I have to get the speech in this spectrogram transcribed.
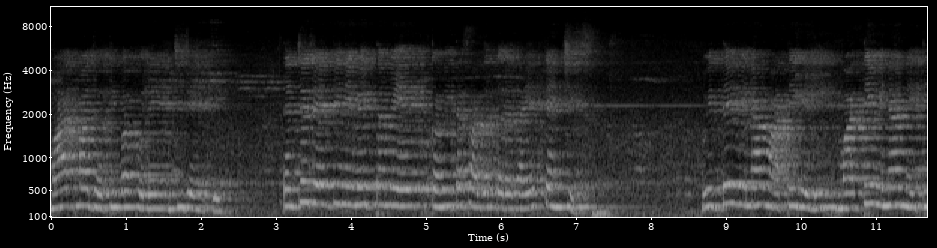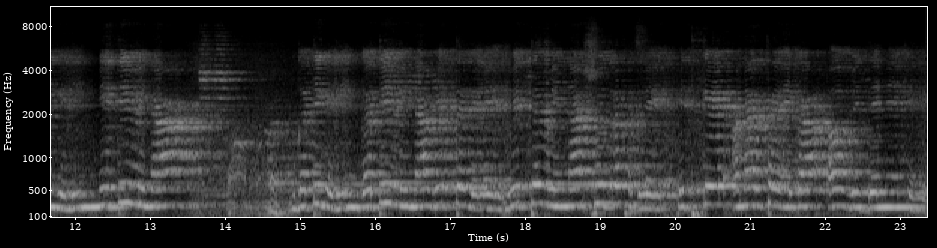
महात्मा ज्योतिबा फुले यांची जयंती. त्यांच्या जयंतीनिमित्त मी एक कविता सादर करत आहे त्यांचीच. विद्येविना माती गेली माती विना नेती गेली नीती विना गती गेली गती विना वित्त गेले वित्त विना शूद्र खचले इतके अनर्थ एका अविद्येने केले.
